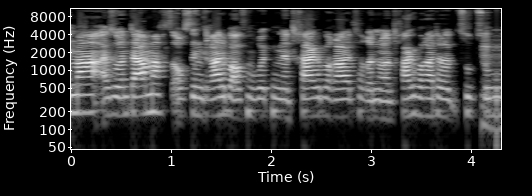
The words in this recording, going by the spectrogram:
immer, also und da macht es auch Sinn, gerade auf dem Rücken eine Trageberaterin oder einen Trageberater dazu zu mhm.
